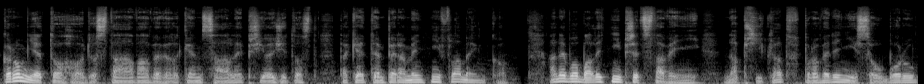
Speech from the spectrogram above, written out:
Kromě toho dostává ve velkém sále příležitost také temperamentní flamenko, anebo baletní představení, například v provedení souboru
